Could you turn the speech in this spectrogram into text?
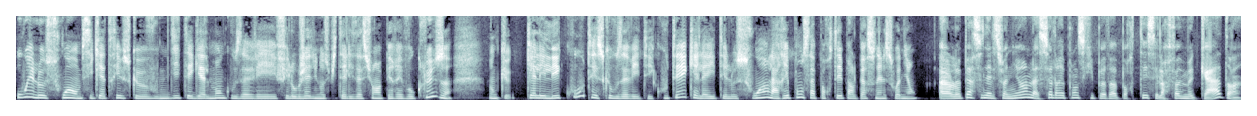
où est le soin en psychiatrie? Parce que vous me dites également que vous avez fait l'objet d'une hospitalisation à Péré-Vaucluse. Donc, quelle est l'écoute? Est-ce que vous avez été écouté? Quel a été le soin? La réponse apportée par le personnel soignant? Alors, le personnel soignant, la seule réponse qu'ils peuvent apporter, c'est leur fameux cadre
